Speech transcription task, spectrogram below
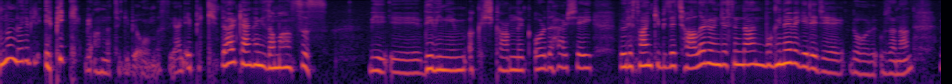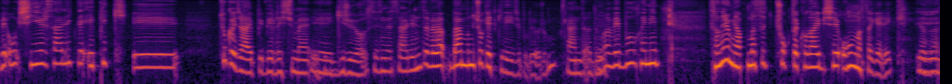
bunun böyle bir epik bir anlatı gibi olması. Yani epik derken hani zamansız bir e, devinim, akışkanlık. Orada her şey böyle sanki bize çağlar öncesinden bugüne ve geleceğe doğru uzanan ve o şiirsellikle epik e, çok acayip bir birleşime e, giriyor sizin eserlerinizde ve ben bunu çok etkileyici buluyorum kendi adıma Hı. ve bu hani sanırım yapması çok da kolay bir şey olmasa gerek. Ee,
